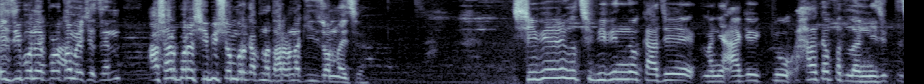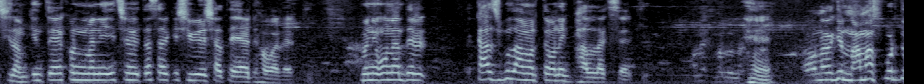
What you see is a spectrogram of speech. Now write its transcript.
এই জীবনের প্রথম এসেছেন আসার পরে শিবির সম্পর্কে আপনার ধারণা কি জন্মাইছে? শিবিরের হচ্ছে বিভিন্ন কাজে মানে আগে একটু হালকা পাতলা নিযুক্ত ছিলাম কিন্তু এখন মানে ইচ্ছা হইতেছে আর কি শিবিরের সাথে অ্যাড হওয়ার আর কি মানে ওনাদের কাজগুলো আমার তো অনেক ভালো লাগছে আর কি। অনেক ভালো লাগে হ্যাঁ। ওনারা কি নামাজ পড়তে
